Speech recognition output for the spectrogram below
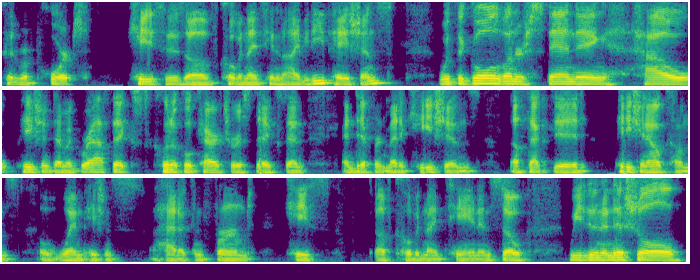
could report cases of COVID 19 and IBD patients with the goal of understanding how patient demographics, clinical characteristics, and, and different medications affected patient outcomes when patients had a confirmed case of COVID 19. And so we did an initial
